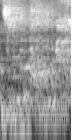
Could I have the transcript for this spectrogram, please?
Oh, my God.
